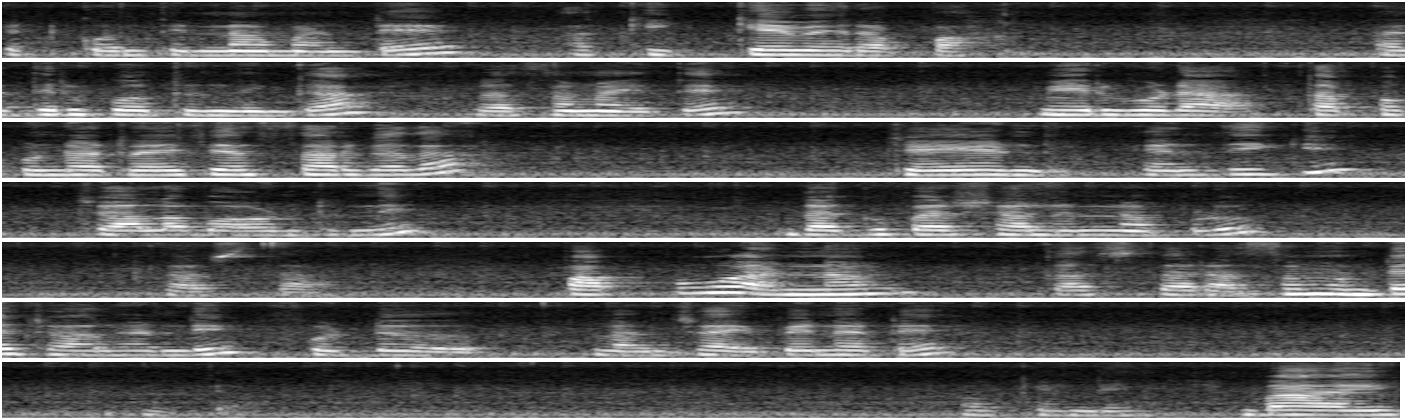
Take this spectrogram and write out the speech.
పెట్టుకొని తిన్నామంటే ఆ కిక్కే వేరప్ప. అదిరిపోతుంది ఇంకా రసం అయితే. మీరు కూడా తప్పకుండా ట్రై చేస్తారు కదా? చేయండి. హెల్తీకి చాలా బాగుంటుంది. దగ్గు పరిశాలు ఉన్నప్పుడు కాస్త పప్పు అన్నం కాస్త రసం ఉంటే చాలండి. ఫుడ్ లంచ్ అయిపోయినట్టే. ఓకే అండి. బాయ్.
